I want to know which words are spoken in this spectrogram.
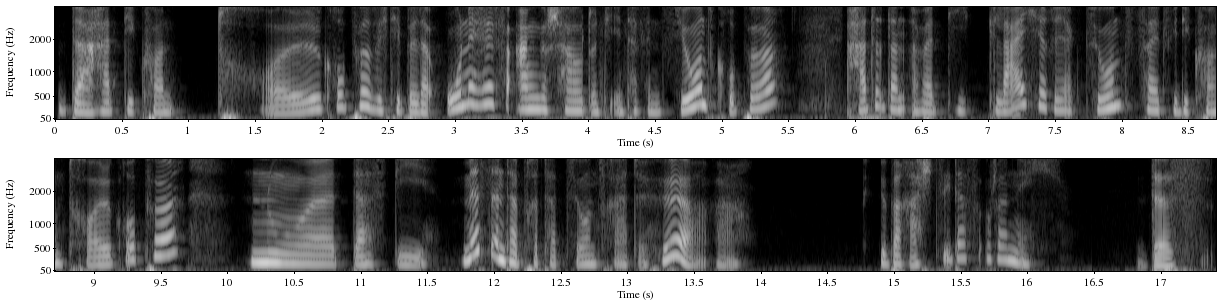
da hat die Kontrollgruppe sich die Bilder ohne Hilfe angeschaut und die Interventionsgruppe hatte dann aber die gleiche Reaktionszeit wie die Kontrollgruppe, nur dass die Missinterpretationsrate höher war. Überrascht Sie das oder nicht? Das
